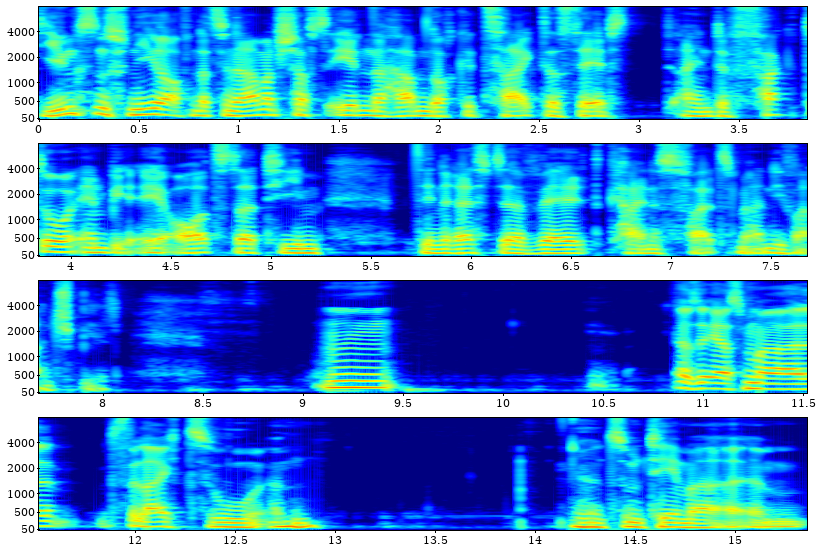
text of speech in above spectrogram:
Die jüngsten Turniere auf Nationalmannschaftsebene haben doch gezeigt, dass selbst ein de facto NBA All-Star-Team den Rest der Welt keinesfalls mehr an die Wand spielt. Hm. Also erstmal vielleicht zu ähm, zum Thema ähm,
